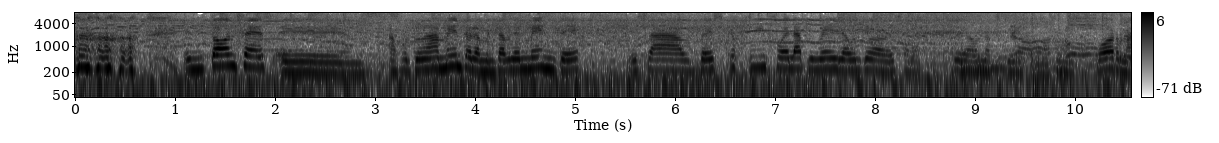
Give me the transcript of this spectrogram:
Entonces, eh, afortunadamente o lamentablemente, esa vez que fui fue la primera y la última vez a la que fui a una pequeña convención de esa forma.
